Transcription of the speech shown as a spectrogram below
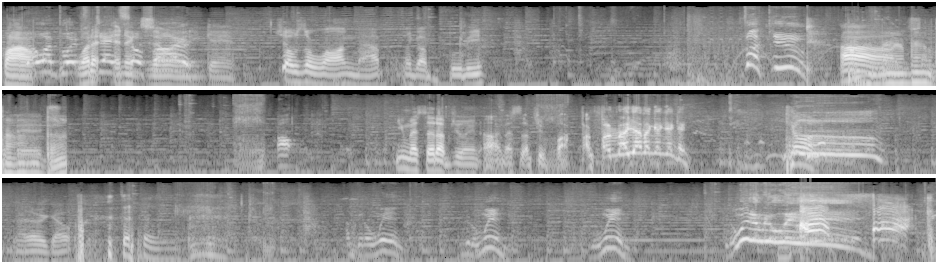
Wow. one put What for a, James an so far. game. Chose the wrong map, like a booby. Fuck you! Oh, you son of a bitch. Oh, You messed that up, Julian. Oh, I messed it up too. Fuck. Fuck. Fuck. fuck, fuck, fuck, fuck, fuck. Kill him. Alright, there we go. I'm gonna win. I'm gonna win. I'm gonna win. I'm gonna win. I'm gonna win. Ah, fuck!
